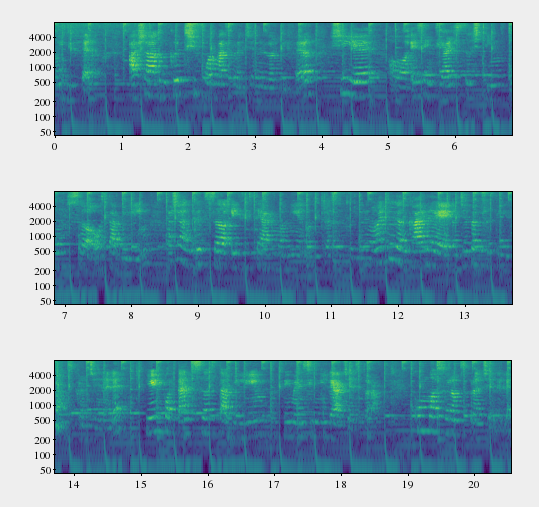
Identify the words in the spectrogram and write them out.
noi diferă, așa încât și forma sprâncenelor diferă și e uh, esențial să știm cum să o stabilim, așa încât să existe armonie în trăsăturile. În momentul în care începem să utilizăm sprâncenele, e important să stabilim dimensiunile acestora. Cum măsurăm sprâncenele?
